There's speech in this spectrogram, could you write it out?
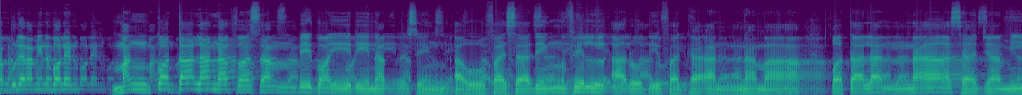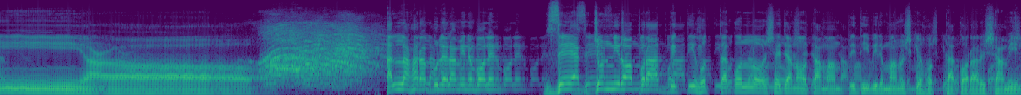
রাব্বুল আলামিন বলেন মান কাতালা নাফসাম বিগাইরি নাফসিন আও ফাসাদিন ফিল আরদি ফাকান্নামা কাতালান নাস জামিআ। আল্লাহ রাব্বুল আলামিন বলেন, যে একজন নিরপরাধ ব্যক্তি হত্যা করল, সে যেন তামাম পৃথিবীর মানুষকে হত্যা করার শামিল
